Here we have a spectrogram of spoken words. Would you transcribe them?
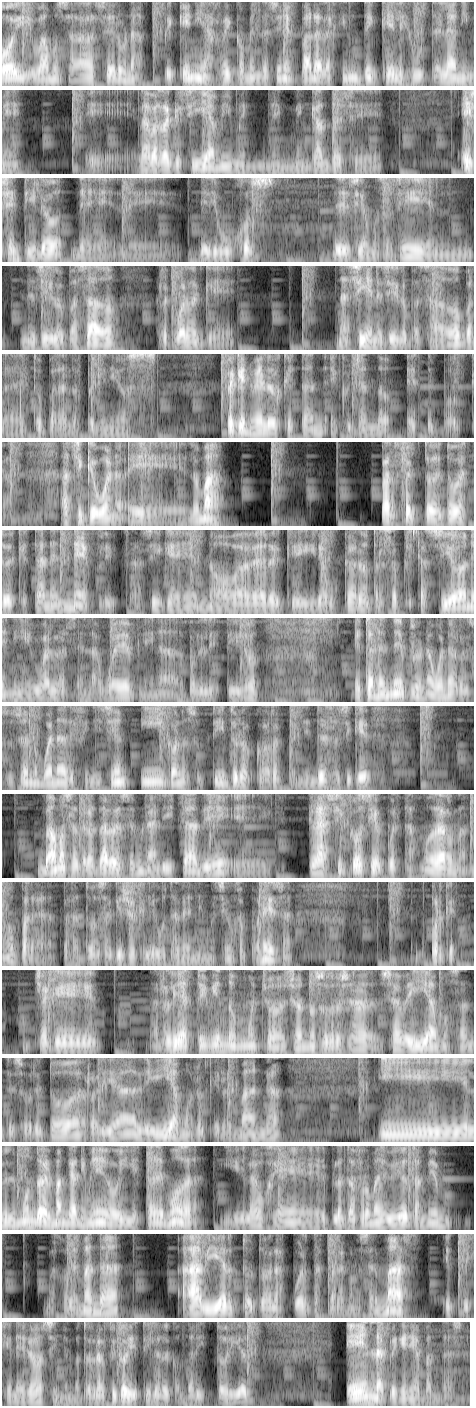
Hoy vamos a hacer unas pequeñas recomendaciones para la gente que les gusta el anime. Eh, la verdad que sí, a mí me, encanta ese, estilo de, dibujos, le decíamos así, en, el siglo pasado. Recuerden que nací en el siglo pasado para esto, para los pequeños pequeñuelos que están escuchando este podcast. Así que bueno, eh, lo más perfecto de todo esto es que están en Netflix, así que no va a haber que ir a buscar otras aplicaciones, ni verlas en la web, ni nada por el estilo. Están en Netflix, una buena resolución, buena definición y con los subtítulos correspondientes, así que vamos a tratar de hacer una lista de eh, clásicos y apuestas modernas, ¿no? Para, para todos aquellos que les gusta la animación japonesa. Porque ya que en realidad estoy viendo mucho, yo, nosotros ya, veíamos antes, sobre todo, en realidad leíamos lo que era el manga. Y el mundo del manga anime hoy está de moda. Y el auge de plataformas de video también, bajo demanda, ha abierto todas las puertas para conocer más este género cinematográfico y estilos de contar historias en la pequeña pantalla.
